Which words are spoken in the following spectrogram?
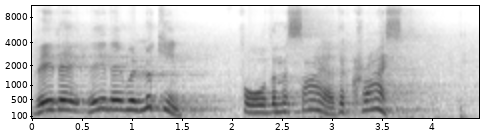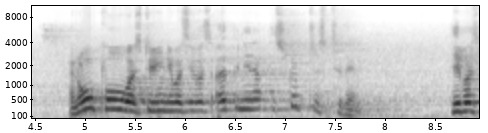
there they, there they were looking for the Messiah, the Christ. And all Paul was doing was he was opening up the scriptures to them. He was,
